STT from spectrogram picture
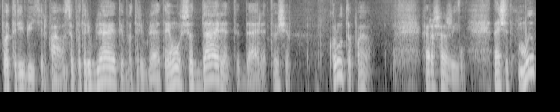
Потребитель. Павел все потребляет и потребляет, а ему все дарят и дарят. Вообще круто, Павел. Хороша жизнь. Значит, мы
